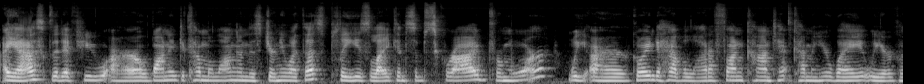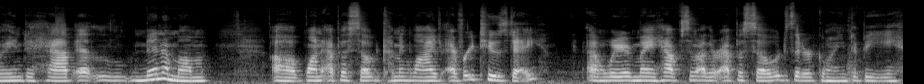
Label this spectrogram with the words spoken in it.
I ask that if you are wanting to come along on this journey with us, please like and subscribe for more. We are going to have a lot of fun content coming your way. We are going to have at minimum uh, one episode coming live every Tuesday. Uh, we may have some other episodes that are going to be,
